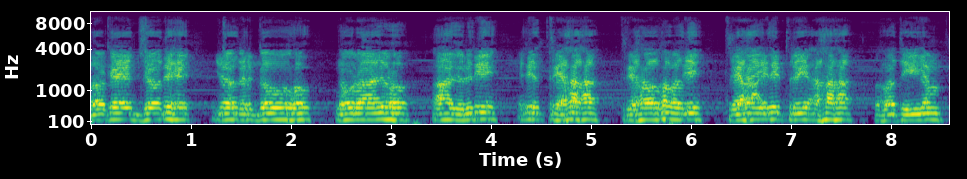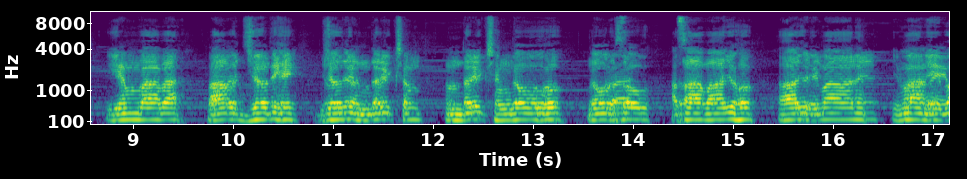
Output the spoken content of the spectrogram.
लोके ज्योतिः ज्योतिर्गौः गौरायुः आयुरिति इति त्र्यहः त्र्यहो भवति त्र्यः इति त्रि अहः भवतीयम् इयम् वाव वावज्योतिः ज्योतिरन्तरिक्षम् अन्तरिक्षम् गौः गौरसौ असावायुः आयुरिमान् इमानेव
